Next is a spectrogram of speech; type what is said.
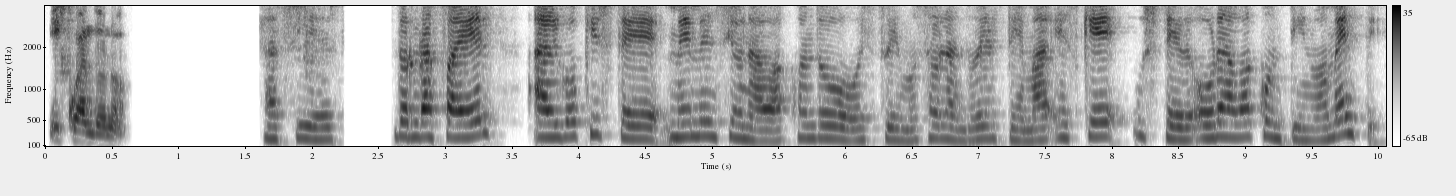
y cuando no. Así es. Don Rafael, algo que usted me mencionaba cuando estuvimos hablando del tema es que usted oraba continuamente,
